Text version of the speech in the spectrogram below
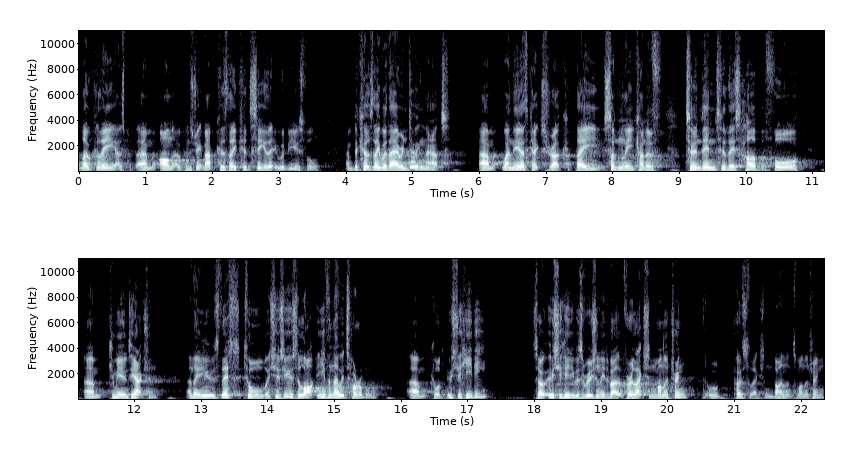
locally as, on OpenStreetMap because they could see that it would be useful. And because they were there and doing that, um, when the earthquake struck, they suddenly kind of turned into this hub for um, community action. And they use this tool, which is used a lot, even though it's horrible, um, called Ushahidi. So Ushahidi was originally developed for election monitoring, or post-election violence monitoring.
